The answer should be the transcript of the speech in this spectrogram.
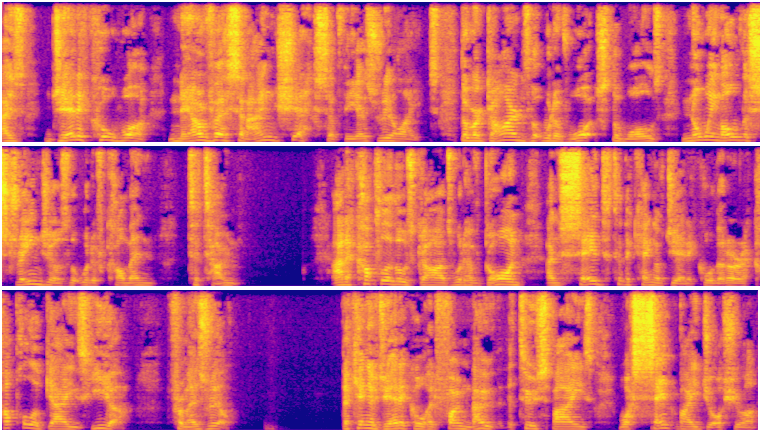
As Jericho were nervous and anxious of the Israelites, there were guards that would have watched the walls, knowing all the strangers that would have come in to town. And a couple of those guards would have gone and said to the king of Jericho, There are a couple of guys here from Israel. The king of Jericho had found out that the two spies were sent by Joshua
